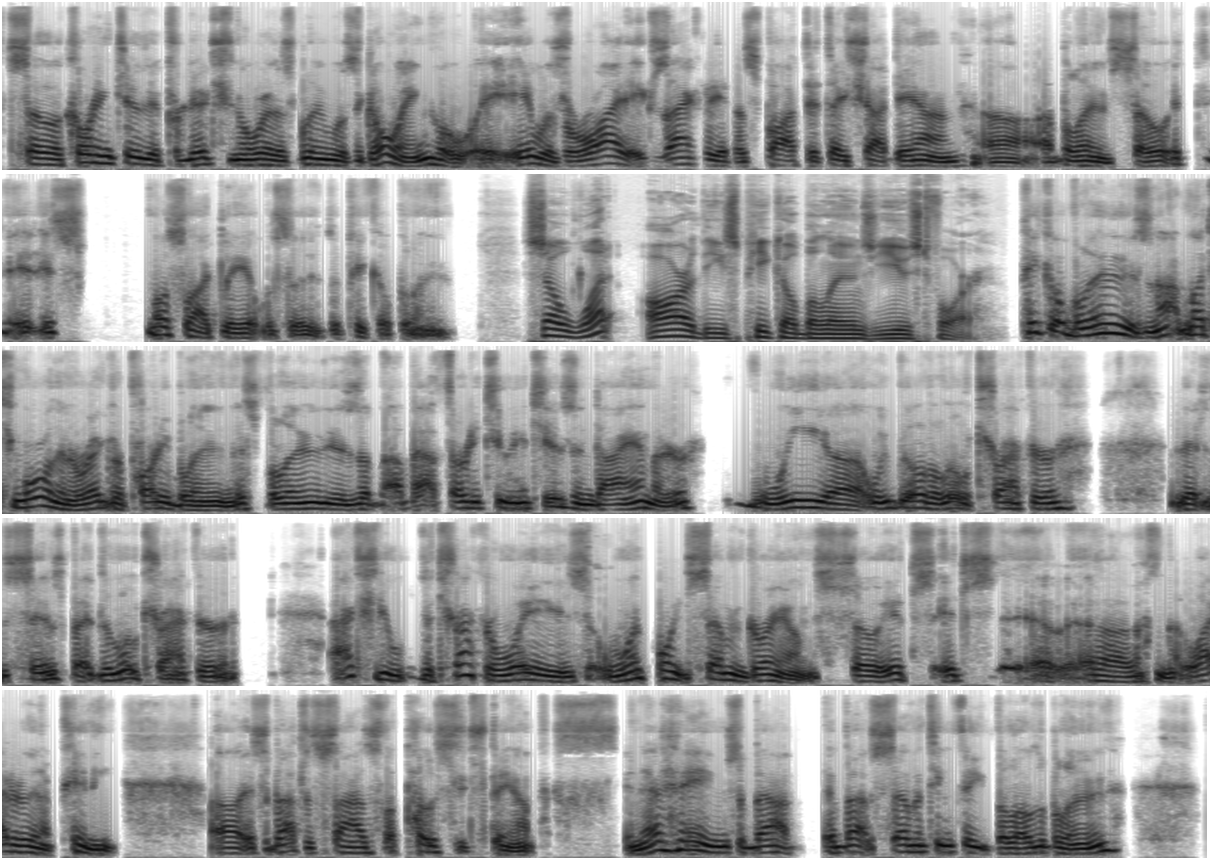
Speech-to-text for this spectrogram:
So, according to the prediction of where this balloon was going, it was right exactly at the spot that they shot down uh, a balloon. So, it, it, it's most likely it was the, the Pico balloon. So, what are these Pico balloons used for? Pico balloon is not much more than a regular party balloon. This balloon is about 32 inches in diameter. We uh, we build a little tracker that sends, but the little tracker actually the tracker weighs 1.7 grams, so it's it's uh, uh, lighter than a penny. Uh, it's about the size of a postage stamp, and that hangs about about 17 feet below the balloon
